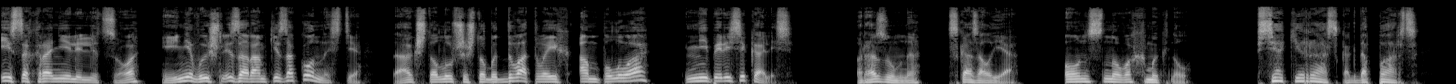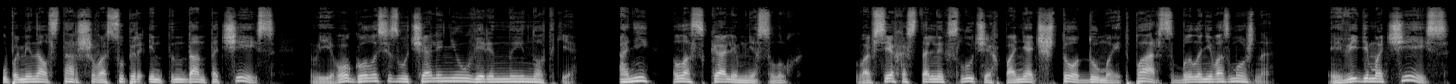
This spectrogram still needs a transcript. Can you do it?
и сохранили лицо, и не вышли за рамки законности, так что лучше, чтобы два твоих амплуа не пересекались. «Разумно», — сказал я. Он снова хмыкнул. Всякий раз, когда Парс упоминал старшего суперинтенданта Чейз, в его голосе звучали неуверенные нотки. Они ласкали мне слух. Во всех остальных случаях понять, что думает Парс, было невозможно. Видимо, Чейз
